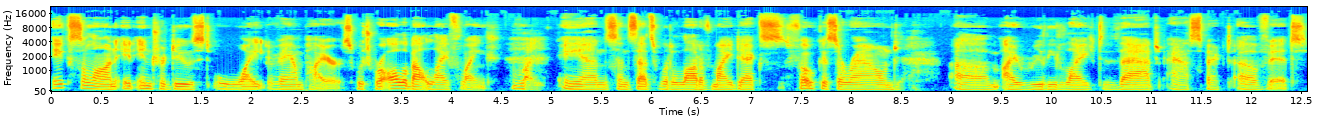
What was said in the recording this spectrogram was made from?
Ixalan, it introduced white vampires, which were all about lifelink. Right. And since that's what a lot of my decks focus around, um, I really liked that aspect of it.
